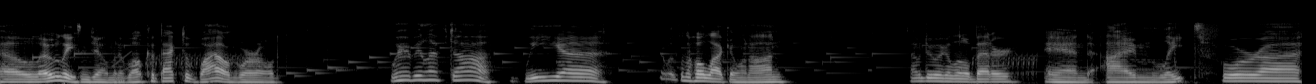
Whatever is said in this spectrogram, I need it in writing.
Hello, ladies and gentlemen, and welcome back to Wild World. Where we left off, we, uh, there wasn't a whole lot going on. I'm doing a little better, and I'm late for, uh,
